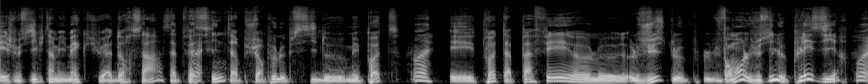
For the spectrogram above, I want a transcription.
Et je me suis dit, putain, mais mec, tu adores ça, ça te Ouais. fascine. Un- Je suis un peu le psy de mes potes. Ouais. Et toi, t'as pas fait euh, le, le- juste le, vraiment, je me suis dit, le plaisir Ouais.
